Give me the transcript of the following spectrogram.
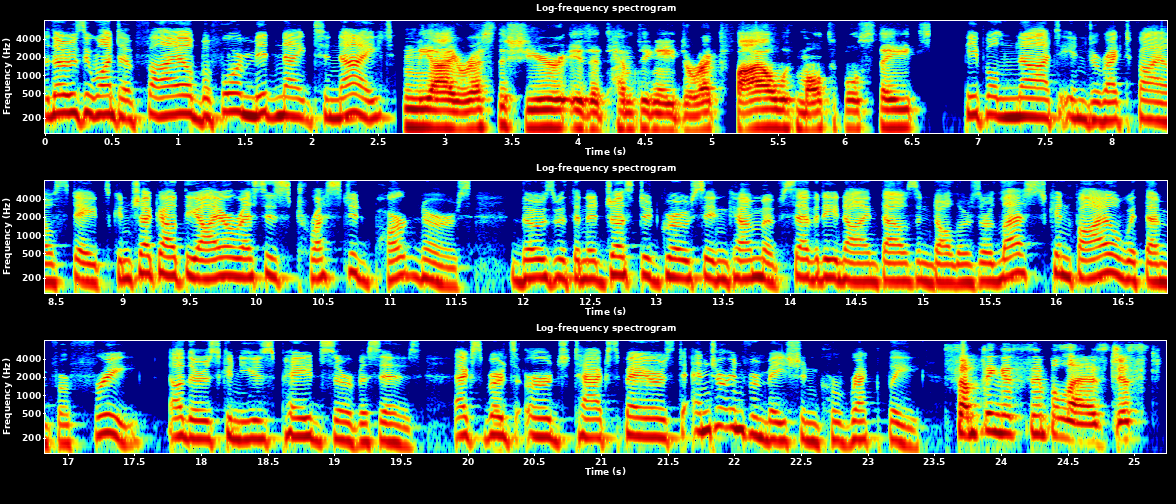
For those who want to file before midnight tonight, The IRS this year is attempting a direct file with multiple states. People not in direct file states can check out the IRS's trusted partners. Those with an adjusted gross income of $79,000 or less can file with them for free. Others can use paid services. Experts urge taxpayers to enter information correctly. Something as simple as just,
